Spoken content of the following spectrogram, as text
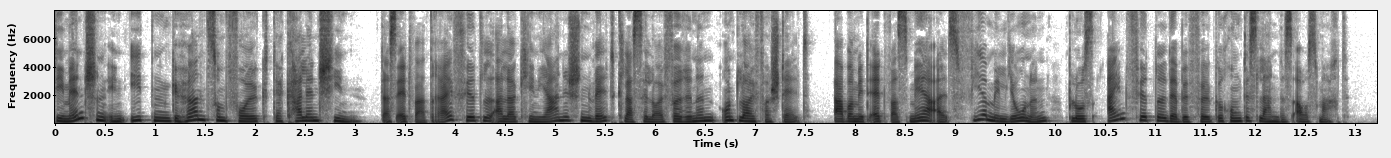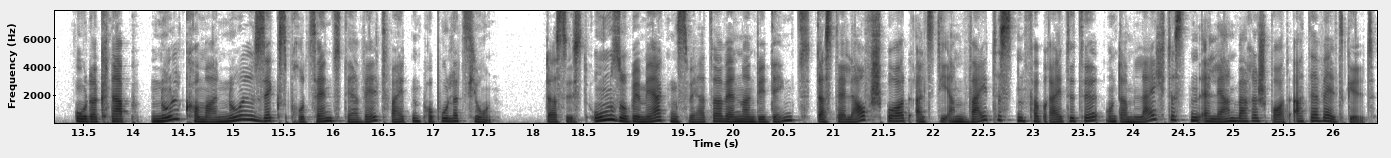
Die Menschen in Eton gehören zum Volk der Kalenjin, das etwa drei Viertel aller kenianischen Weltklasseläuferinnen und Läufer stellt, aber mit etwas mehr als vier Millionen bloß ein Viertel der Bevölkerung des Landes ausmacht. Oder knapp 0,06 Prozent der weltweiten Population. Das ist umso bemerkenswerter, wenn man bedenkt, dass der Laufsport als die am weitesten verbreitete und am leichtesten erlernbare Sportart der Welt gilt.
